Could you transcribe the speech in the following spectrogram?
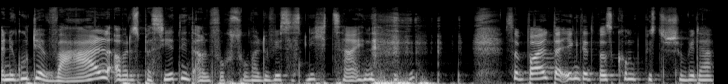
eine gute Wahl, aber das passiert nicht einfach so, weil du wirst es nicht sein. Sobald da irgendetwas kommt, bist du schon wieder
